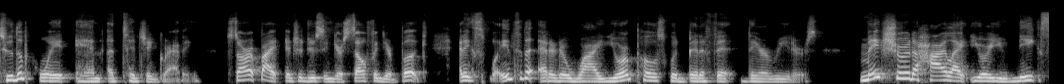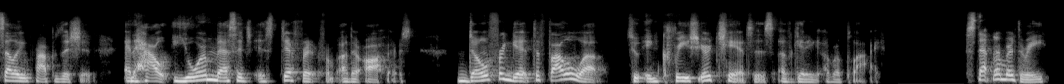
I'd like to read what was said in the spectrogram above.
to the point, and attention grabbing. Start by introducing yourself and your book and explain to the editor why your post would benefit their readers. Make sure to highlight your unique selling proposition and how your message is different from other authors. Don't forget to follow up to increase your chances of getting a reply. Step number three,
